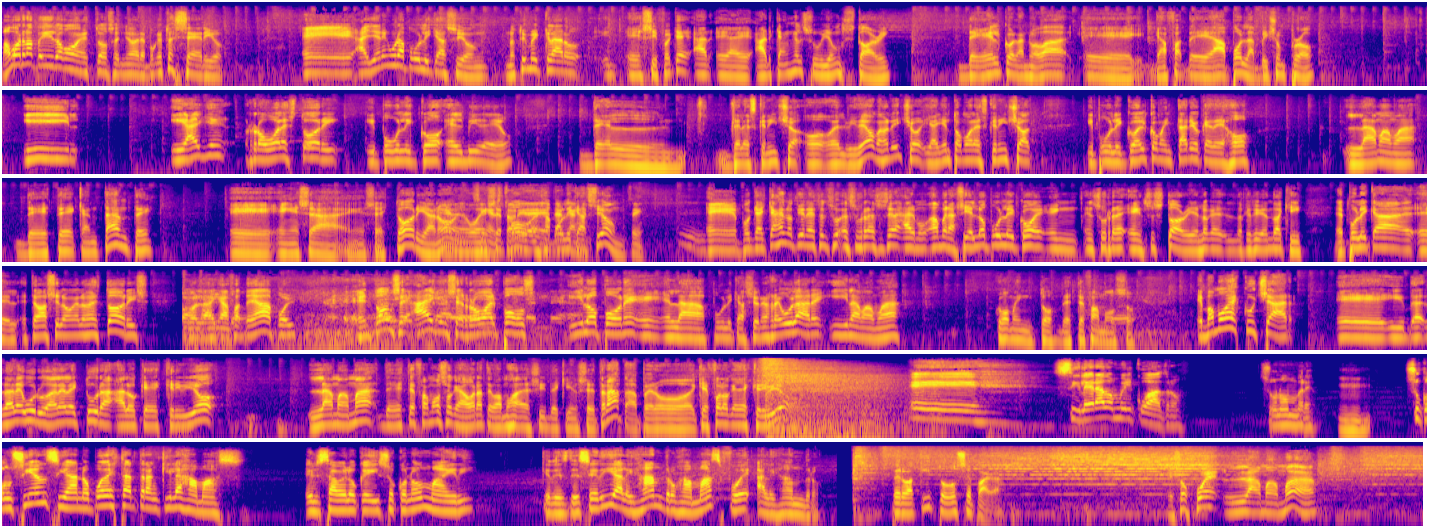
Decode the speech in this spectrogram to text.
Vamos rapidito con esto, señores, porque esto es serio. Eh, ayer en una publicación, no estoy muy claro eh, si fue que Ar- eh, Arcángel subió un story de él con las nuevas gafas de Apple, las Vision Pro. Y, y alguien robó el story y publicó el video del, del screenshot, o el video, mejor dicho, y alguien tomó el screenshot y publicó el comentario que dejó la mamá de este cantante eh, en, esa, en esa historia, ¿no? En- o sí, en ese de- esa publicación. Sí. Eh, porque Arcángel no tiene esto en, su- en sus redes sociales. Ah, bueno, si él lo publicó en, en, su re- en su story, es lo que, lo que estoy viendo aquí. Él publica el- este vacilón en los stories con las gafas de Apple. Entonces alguien se roba el post y lo pone en, en las publicaciones regulares y la mamá comentó de este famoso. Eh, vamos a escuchar eh, y da- dale Buru, dale lectura a lo que escribió la mamá de este famoso que ahora te vamos a decir de quién se trata, pero ¿qué fue lo que ella escribió? Eh, Silera 2004, su nombre. Su conciencia no puede estar tranquila jamás. Él sabe lo que hizo con Almighty, que desde ese día Alejandro jamás fue Alejandro. Pero aquí todo se paga. Eso fue la mamá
